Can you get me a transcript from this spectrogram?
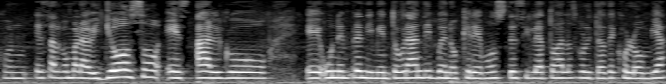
Con, es algo maravilloso, es algo, eh, un emprendimiento grande y bueno, queremos decirle a todas las gorditas de Colombia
